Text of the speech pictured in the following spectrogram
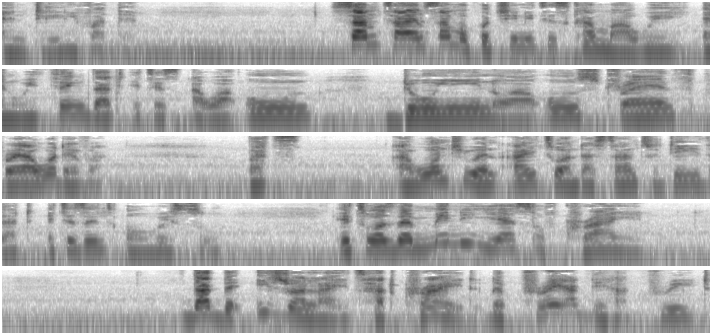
and deliver them. Sometimes some opportunities come our way and we think that it is our own doing or our own strength, prayer, whatever. But I want you and I to understand today that it isn't always so. It was the many years of crying that the Israelites had cried, the prayer they had prayed,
